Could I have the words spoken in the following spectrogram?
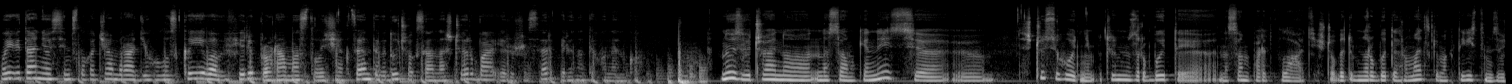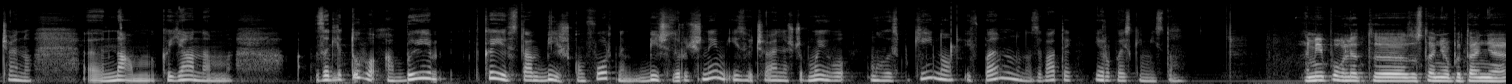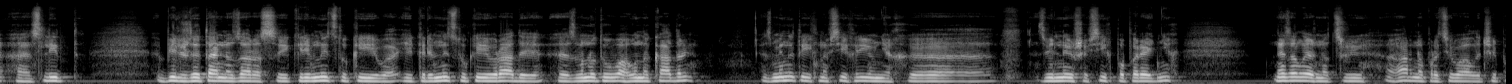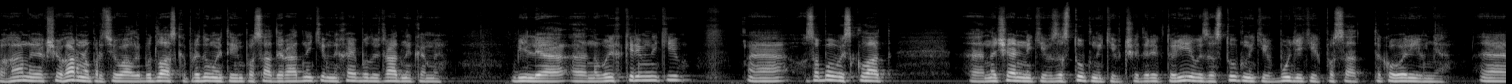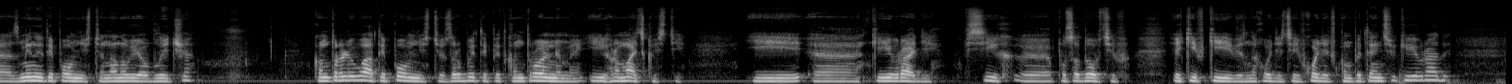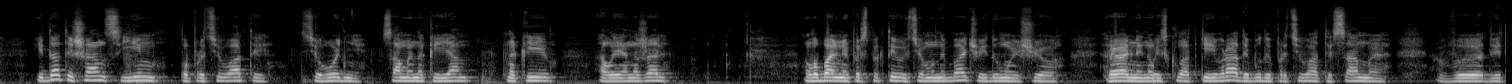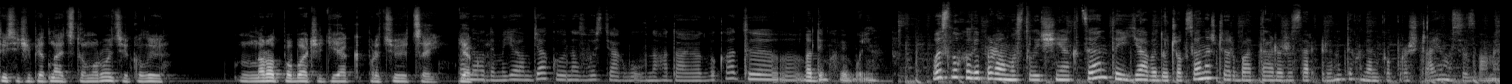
Мої вітання усім слухачам Радіо Голос Києва. В ефірі програма Столичні акценти, ведуча Оксана Щирба і режисер Ірина Тихоненко. Ну і звичайно, на сам кінець, е, що сьогодні потрібно зробити насамперед владі, що потрібно робити громадським активістам, звичайно, е, нам, киянам, задля того, аби Київ став більш комфортним, більш зручним і, звичайно, щоб ми його могли спокійно і впевнено називати європейським містом. На мій погляд, е, з останнього питання е, слід більш детально зараз і керівництву Києва, і керівництву Київради е, звернути увагу на кадри, змінити їх на всіх рівнях, звільнивши всіх попередніх. Незалежно, чи гарно працювали, чи погано. Якщо гарно працювали, будь ласка, придумайте їм посади радників, нехай будуть радниками біля нових керівників. Особовий склад начальників, заступників чи директорів і заступників будь-яких посад такого рівня е, змінити повністю на нові обличчя, контролювати повністю, зробити підконтрольними і громадськості, і е, Київраді всіх е, посадовців, які в Києві знаходяться і входять в компетенцію Київради, і дати шанс їм попрацювати сьогодні саме на киян, на Київ. Але я, на жаль, глобальної перспективи в цьому не бачу і думаю, що реальний новий склад Київради буде працювати саме в 2015 році, коли народ побачить, як працює цей. Пане Вадиме, я вам дякую. У нас в гостях був, нагадаю, адвокат е, Вадим Хабібулін. Ви слухали програму Столичні акценти. Я ведуча Оксана Щерба та режисер Ірина Тихоненко. Прощаємося з вами.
